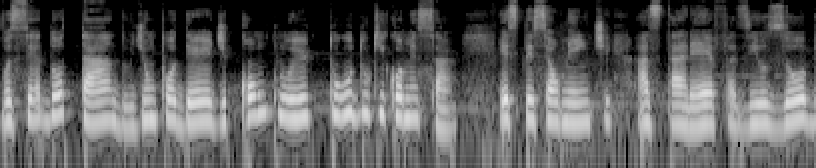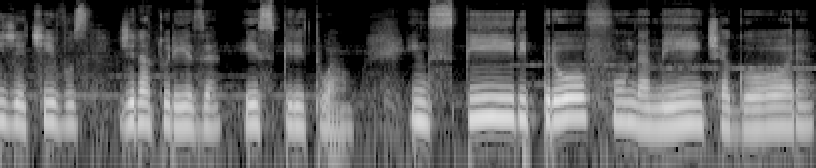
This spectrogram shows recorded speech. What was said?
você é dotado de um poder de concluir tudo o que começar, especialmente as tarefas e os objetivos de natureza espiritual. Inspire profundamente agora,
